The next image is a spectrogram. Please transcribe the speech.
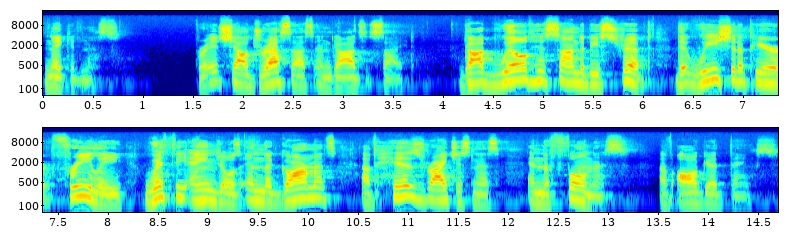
nakedness. For it shall dress us in God's sight. God willed his Son to be stripped that we should appear freely with the angels in the garments of his righteousness and the fullness of all good things.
